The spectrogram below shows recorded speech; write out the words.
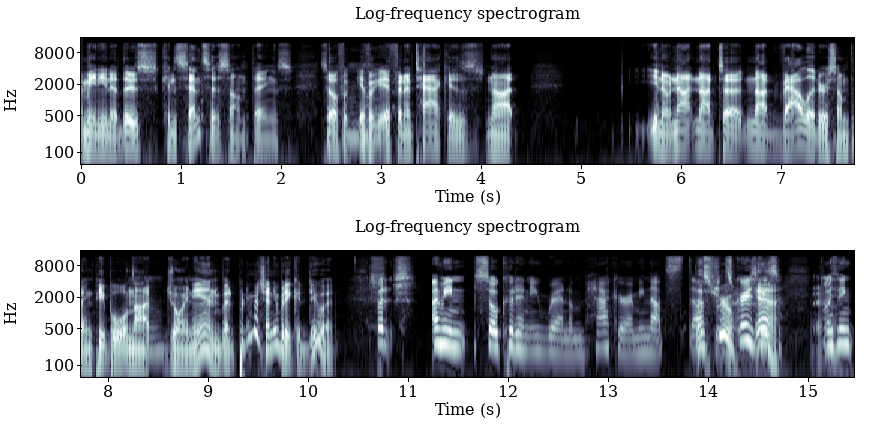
I mean, you know, there's consensus on things. So if a, if Mm-hmm. a, if an attack is not, you know, not not uh, not valid or something, people will not Mm-hmm. join in. But pretty much anybody could do it. But I mean, so could any random hacker. I mean, that's that's, That's true. crazy. is Yeah. I think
